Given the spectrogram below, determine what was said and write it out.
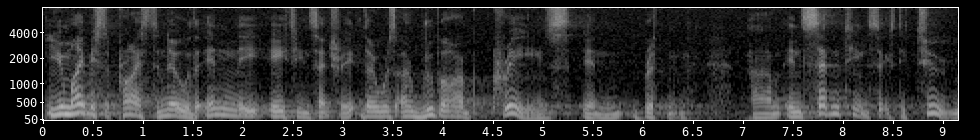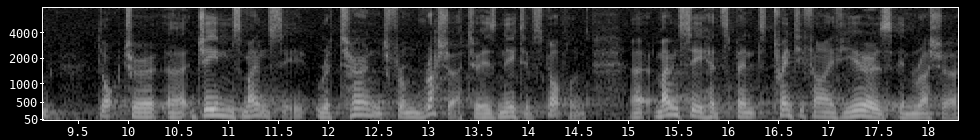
You might be surprised to know that in the 18th century there was a rhubarb craze in Britain. Um, in 1762, Dr. Uh, James Mounsey returned from Russia to his native Scotland. Uh, Mounsey had spent 25 years in Russia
